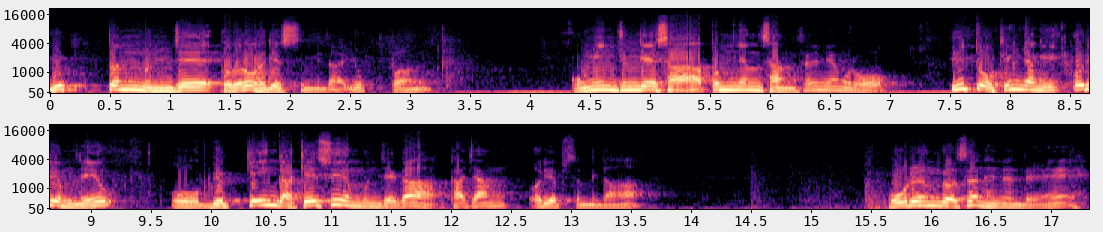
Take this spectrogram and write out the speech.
6번 문제 보도록 하겠습니다. 6번. 공인중개사 법령상 설명으로 이것도 굉장히 어렵네요. 어, 몇 개인가 개수형 문제가 가장 어렵습니다. 옳은 것은 했는데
